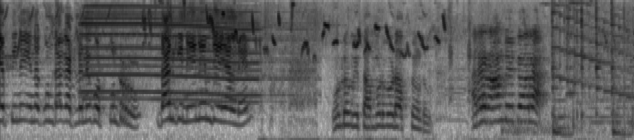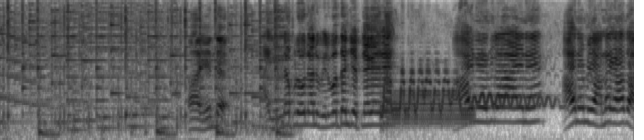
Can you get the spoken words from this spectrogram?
చెప్పినా వినకుండా అట్లనే కొట్టుకుంటారు దానికి నేనేం చేయాలి? ఉండు మీ తమ్ముడు కూడా వస్తుండు. అరే రామ్ నీకారా ఏందే? ఆయన ఉన్నప్పుడు నన్ను విలువద్దని చెప్పినా కదా ఆయన ఏందిరా ఆయనే? ఆయన మీ అన్న కాదా?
